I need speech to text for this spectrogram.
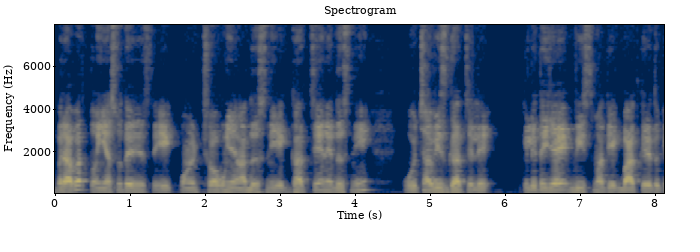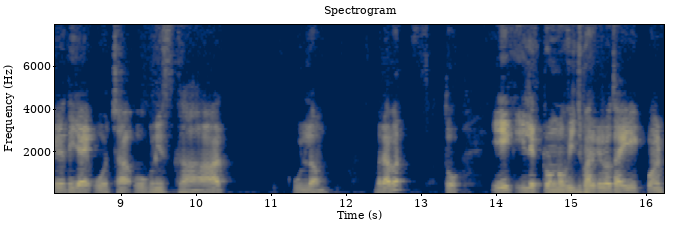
બરાબર? તો અહીંયા શું થઈ જશે? એક પોઈન્ટ છ ગુણ્યા આ દસની એક ઘાત છે અને દસની ઓછા વીસ ઘાત છે. એટલે કેટલી થઈ જાય? વીસમાંથી એક બાદ કરીએ તો કેટલી થઈ જાય? ઓછા ઓગણીસ ઘાત કુલમ. બરાબર? તો એક ઇલેક્ટ્રોનનો વીજભાર કેટલો થાય? એક પોઈન્ટ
